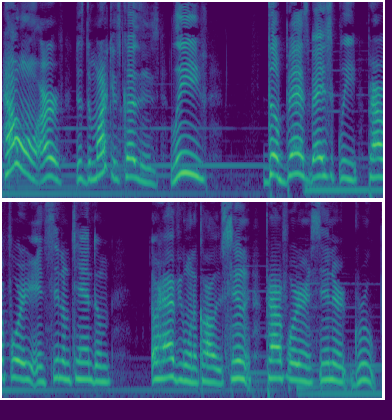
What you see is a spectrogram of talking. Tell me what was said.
how on earth does DeMarcus Cousins leave the best, basically, power forward and send them tandem or however you want to call it, center, power forward and center group,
